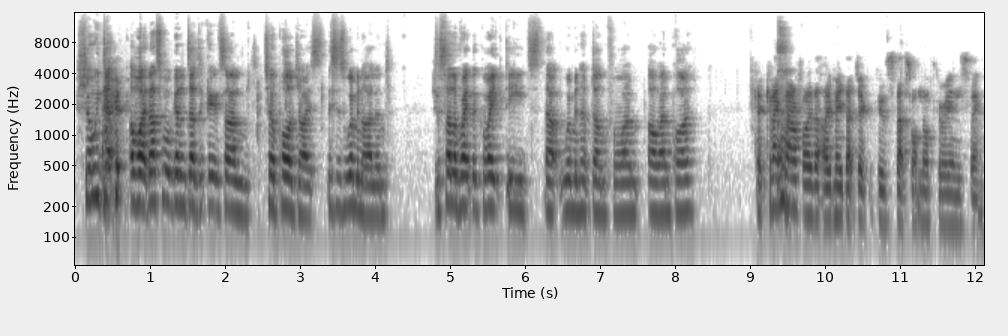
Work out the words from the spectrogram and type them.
Shall we? De- oh, right, that's what we're going to dedicate this island to. Apologise. This is Women Island to celebrate the great deeds that women have done for our, our empire. Can, can I clarify that I made that joke because that's what North Koreans think?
